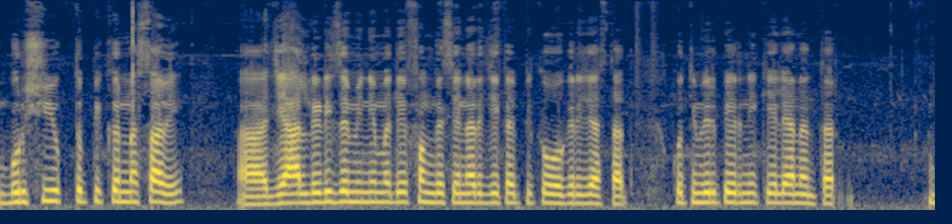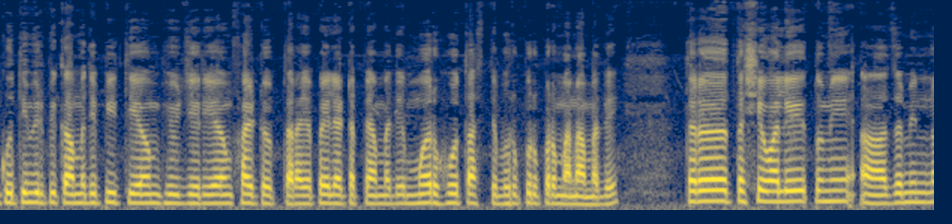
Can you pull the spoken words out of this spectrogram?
बुरशीयुक्त पिकं नसावे. जे ऑलरेडी जमिनीमध्ये फंगस येणारे जे काही पिकं वगैरे जे असतात कोथिंबीर पेरणी केल्यानंतर कोथिंबीर पिकामध्ये पीथियम फ्युजेरियम फायटोप्तरा या पहिल्या टप्प्यामध्ये मर होत असते भरपूर प्रमाणामध्ये. तर तसेवाले तुम्ही जमीन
